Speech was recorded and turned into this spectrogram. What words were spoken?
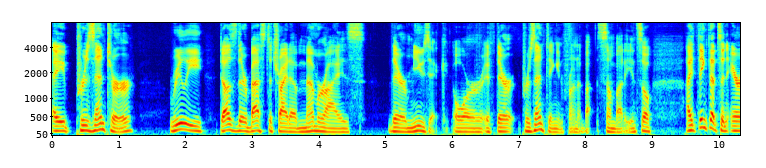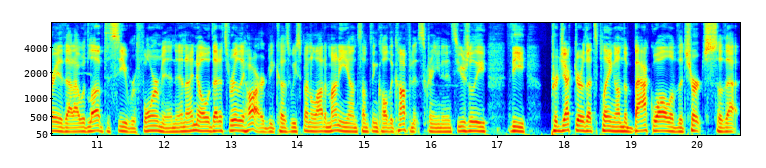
a presenter really does their best to try to memorize their music or if they're presenting in front of somebody. And so I think that's an area that I would love to see reform in. And I know that it's really hard because we spend a lot of money on something called the confidence screen, and it's usually the projector that's playing on the back wall of the church so that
